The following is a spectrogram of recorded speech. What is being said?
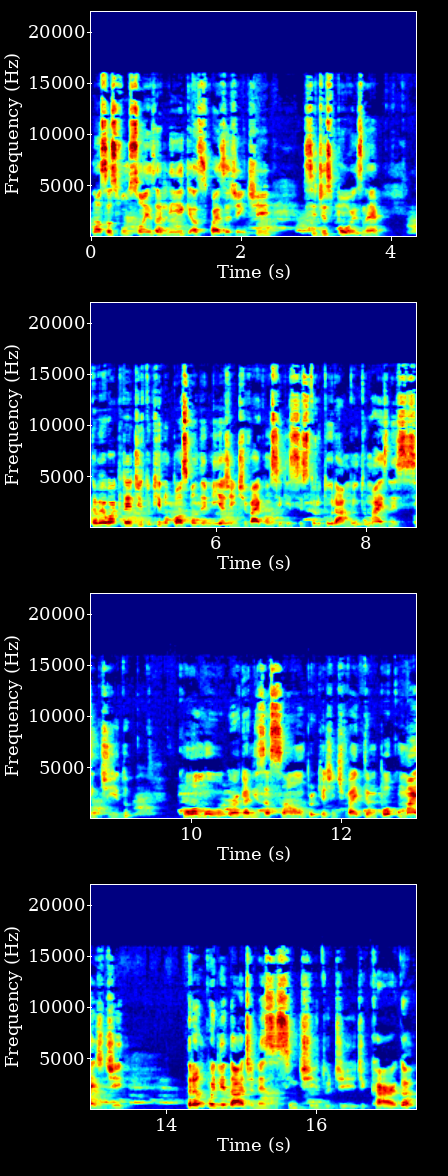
nossas funções ali, as quais a gente se dispôs, né? Então, eu acredito que no pós-pandemia a gente vai conseguir se estruturar muito mais nesse sentido, como organização, porque a gente vai ter um pouco mais de tranquilidade nesse sentido de, de carga,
